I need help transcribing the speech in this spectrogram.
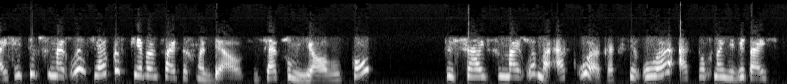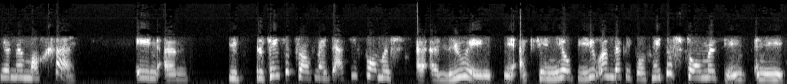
hy sê toe vir my, "O, jy het 'n 57 model." Sy sê kom ja, hoekom? Sy sê vir my, "O, maar ek ook." Ek sê, "O, ek tog nou, jy weet hy speel nou maar gek." En ehm um, die professor vra my, "Ek het vir my 'n 'n leeu hemp nie." Ek sê, "Nee, op hierdie oomblik het ons net 'n stomme hemp in die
